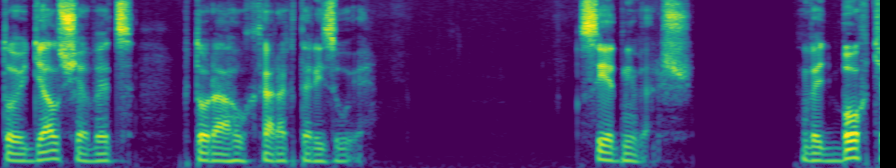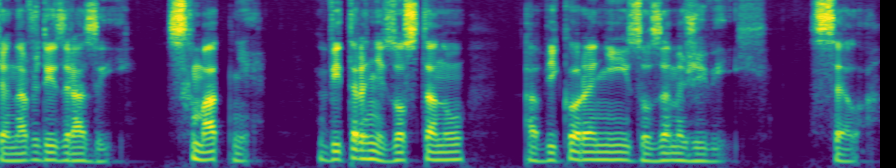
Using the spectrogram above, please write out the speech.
To je ďalšia vec, ktorá ho charakterizuje. 7. verš. Veď Boh ťa navždy zrazí, schmatne, vytrhne zo stanu a vykorení zo zeme živých. Sela.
